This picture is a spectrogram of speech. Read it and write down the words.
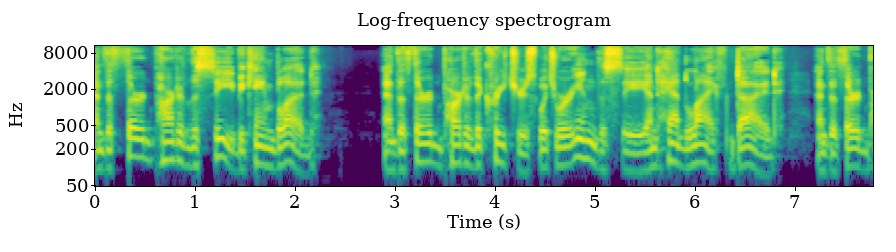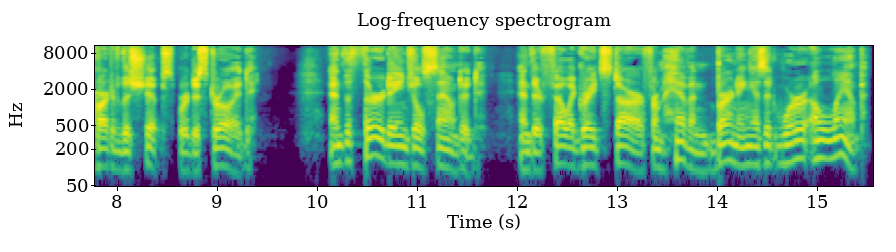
and the third part of the sea became blood. And the third part of the creatures which were in the sea and had life died, and the third part of the ships were destroyed. And the third angel sounded, and there fell a great star from heaven, burning as it were a lamp,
